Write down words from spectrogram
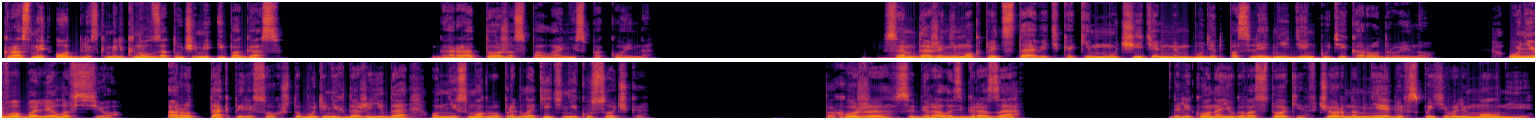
Красный отблеск мелькнул за тучами и погас. Гора тоже спала неспокойно. Сэм даже не мог представить, каким мучительным будет последний день пути к Ородруину. У него болело все, а рот так пересох, что, будь у них даже еда, он не смог бы проглотить ни кусочка. Похоже, собиралась гроза. Далеко на юго-востоке, в черном небе вспыхивали молнии.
